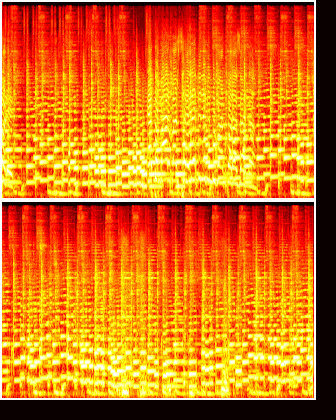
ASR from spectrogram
করে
